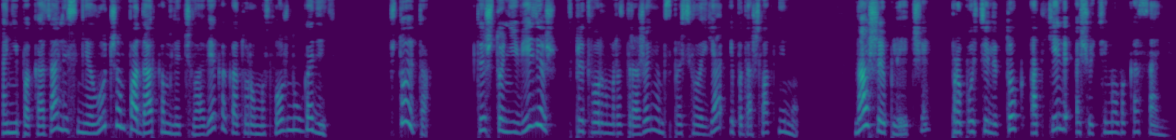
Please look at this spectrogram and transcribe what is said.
они показались мне лучшим подарком для человека, которому сложно угодить. Что это? Ты что, не видишь?» С притворным раздражением спросила я и подошла к нему. Наши плечи пропустили ток от еле ощутимого касания.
